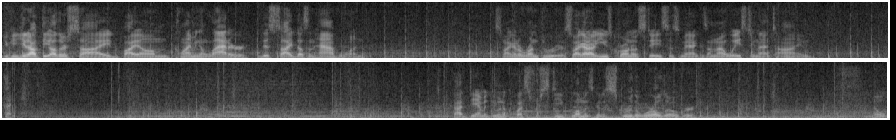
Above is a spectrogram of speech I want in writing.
You can get out the other side by um climbing a ladder. This side doesn't have one. So I gotta run through. So I gotta use chronostasis, man, because I'm not wasting that time. God damn it, doing a quest for Steve Blum is gonna screw the world over. Nope.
